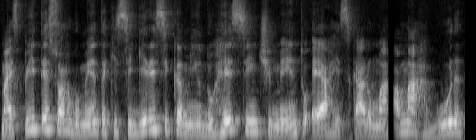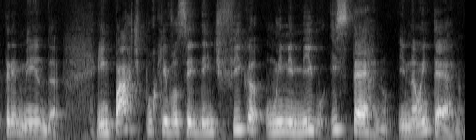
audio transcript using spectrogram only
Mas Peterson argumenta que seguir esse caminho do ressentimento é arriscar uma amargura tremenda, em parte porque você identifica um inimigo externo e não interno.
